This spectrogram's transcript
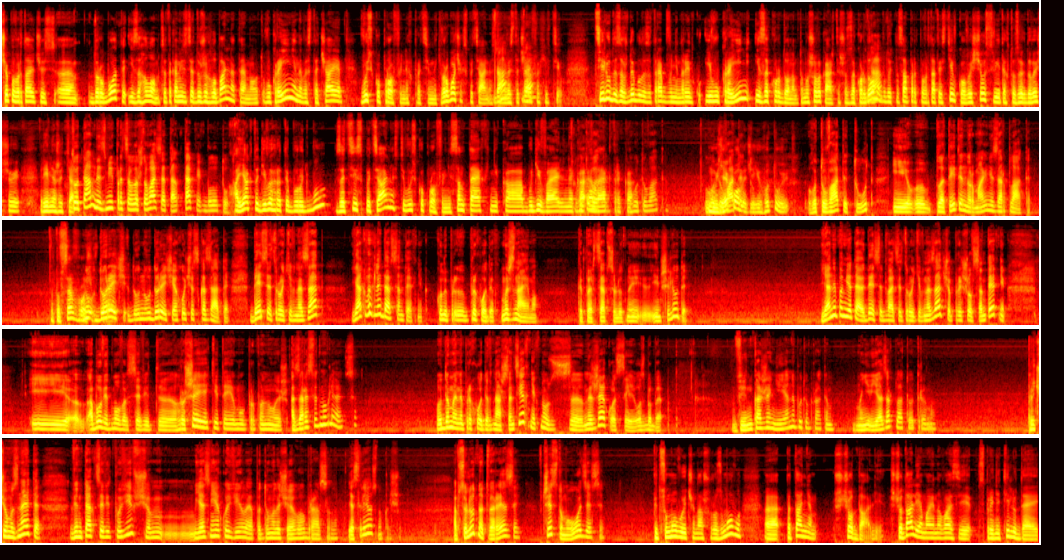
Ще повертаючись е, до роботи, і загалом це така здається, дуже глобальна тема. От в Україні не вистачає вузькопрофільних працівників, робочих спеціальностей, Да, не вистачає да. фахівців. Ці люди завжди були затребувані на ринку і в Україні, і за кордоном. Тому що ви кажете, що за кордоном Да. будуть насамперед повертатись ті, в кого вища освіта, хто звик до вищої рівня життя. Хто там не зміг працевлаштуватися так, так як було тут. А як тоді виграти боротьбу за ці спеціальності вузькопрофільні? Сантехніка, будівельника, Готувати. електрика. Готувати. Ну, є коледжі, їх готують. Готувати тут і е, платити нормальні зарплати. Тобто все в гроші. Ну, до речі, до- ну, до речі, я хочу сказати, 10 років назад, як виглядав сантехнік, коли при- приходив? Ми ж знаємо. Тепер це абсолютно інші люди. Я не пам'ятаю 10-20 років назад, що прийшов сантехнік і е, або відмовився від е, грошей, які ти йому пропонуєш, а зараз відмовляється. От до мене приходив наш сантехнік, ну, з не з цієї ОСББ. Він каже: ні, я не буду брати. Мені я зарплату отримаю. Причому, знаєте, він так це відповів, що я зніяковіла, я подумала, що я його образила. Я серйозно кажу. Абсолютно тверезий, в чистому одязі. Підсумовуючи нашу розмову, е, питанням, що далі? Що далі я маю на увазі в сприйнятті людей,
